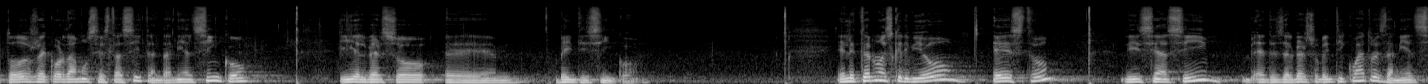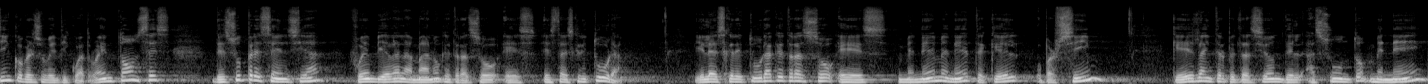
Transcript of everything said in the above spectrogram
todos recordamos esta cita en Daniel 5 y el verso 25. Eh, el Eterno escribió esto, dice así, eh, desde el verso 24, es Daniel 5, verso 24. Entonces, de su presencia fue enviada la mano que trazó es, esta escritura. Y la escritura que trazó es Mené, Mené, Tekel, Uparsim, que es la interpretación del asunto. Mené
